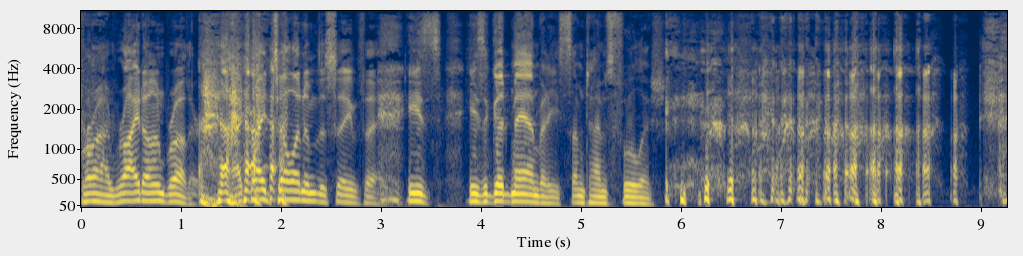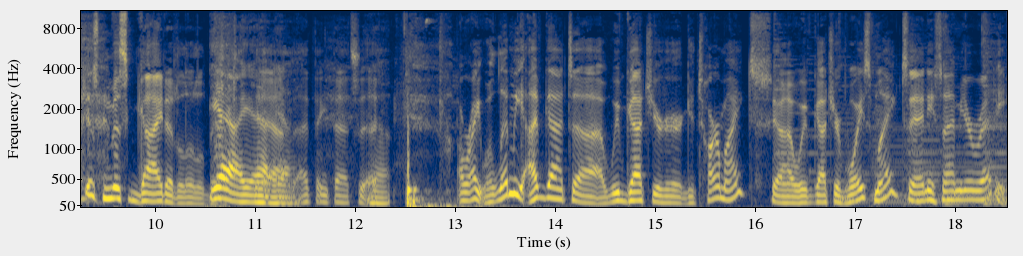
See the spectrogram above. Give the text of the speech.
Right on, brother. I tried telling him the same thing. He's he's a good man, but he's sometimes foolish. Just misguided a little bit. Yeah, yeah, yeah. yeah. I think that's it. Yeah. All right. Well, let me. I've got. Uh, we've got your guitar mic'd. Uh, we've got your voice mic'd. Anytime you're ready.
